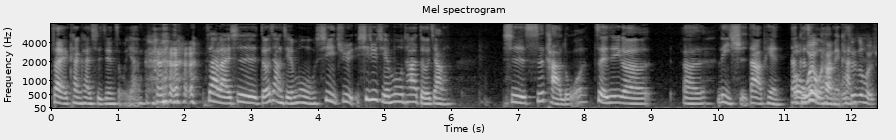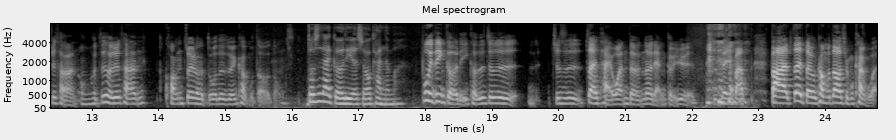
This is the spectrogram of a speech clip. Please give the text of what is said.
再看看时间怎么样。再来是得奖节目，戏剧戏剧节目，它得奖是斯卡罗，这也是一个呃历史大片，那、哦，可是我还没看，这次回去台湾，哦，我这次回去台湾狂追了很多在这边看不到的东西，都是在隔离的时候看的吗？不一定隔离，可是就是就是在台湾的那两个月之内，把 把在德国看不到的全部看完。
